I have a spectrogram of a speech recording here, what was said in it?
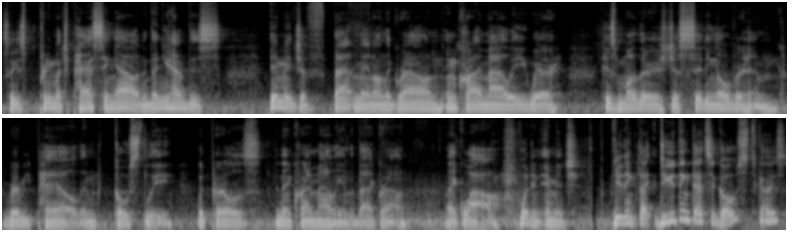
so he's pretty much passing out and then you have this image of batman on the ground in crime alley where his mother is just sitting over him very pale and ghostly with pearls and then crime alley in the background like wow what an image do you think that do you think that's a ghost guys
